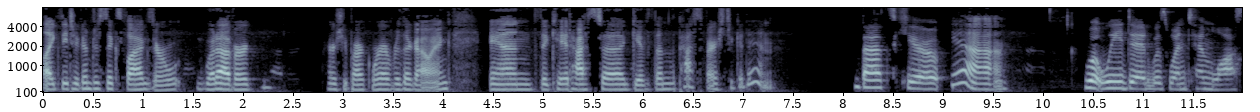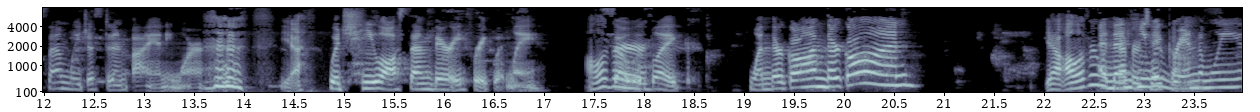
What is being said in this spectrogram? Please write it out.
like they take him to Six Flags or whatever Hersheypark wherever they're going and the kid has to give them the pacifiers to get in. That's cute. Yeah. What we did was when Tim lost them, we just didn't buy anymore, yeah. which he lost them very frequently. So it Oliver was like, when they're gone, they're gone. Yeah, Oliver would and then he would randomly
